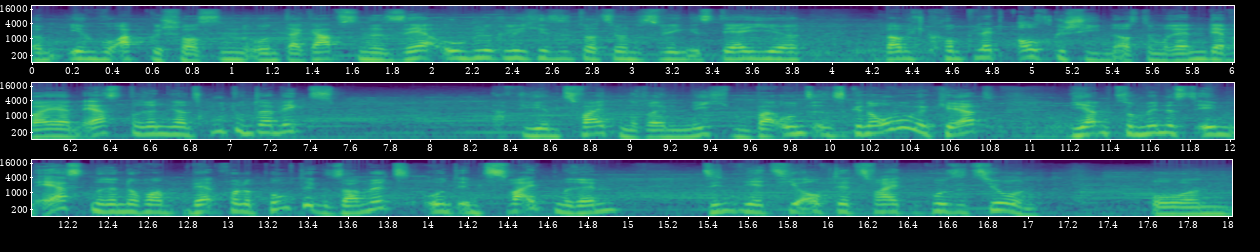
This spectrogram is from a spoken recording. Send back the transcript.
ähm, irgendwo abgeschossen und da gab es eine sehr unglückliche Situation, deswegen ist der hier, glaube ich, komplett ausgeschieden aus dem Rennen. Der war ja im ersten Rennen ganz gut unterwegs, dafür im zweiten Rennen nicht. Bei uns ist es genau umgekehrt. Wir haben zumindest im ersten Rennen nochmal wertvolle Punkte gesammelt und im zweiten Rennen sind wir jetzt hier auf der zweiten Position. Und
